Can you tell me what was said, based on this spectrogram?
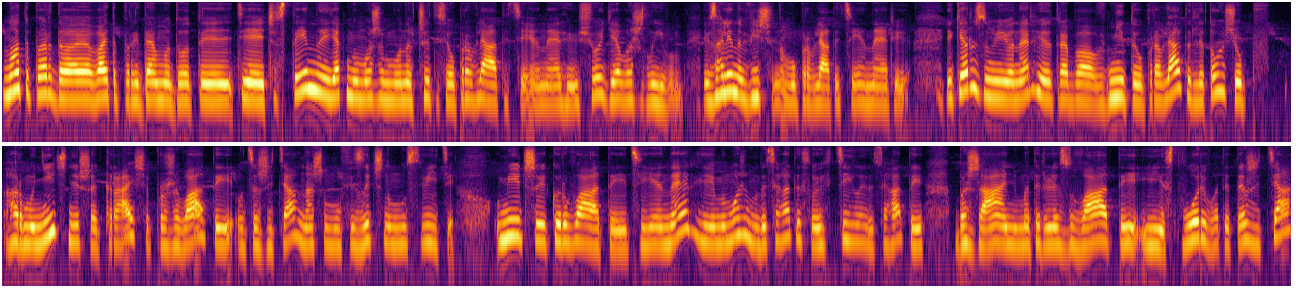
Ну а тепер давайте перейдемо до тієї частини, як ми можемо навчитися управляти цією енергією, що є важливим, і взагалі навіщо нам управляти цією енергією. Як я розумію, енергією треба вміти управляти для того, щоб гармонічніше, краще проживати оце життя в нашому фізичному світі. Уміючи керувати цією енергією, ми можемо досягати своїх цілей, досягати бажань, матеріалізувати і створювати те життя,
